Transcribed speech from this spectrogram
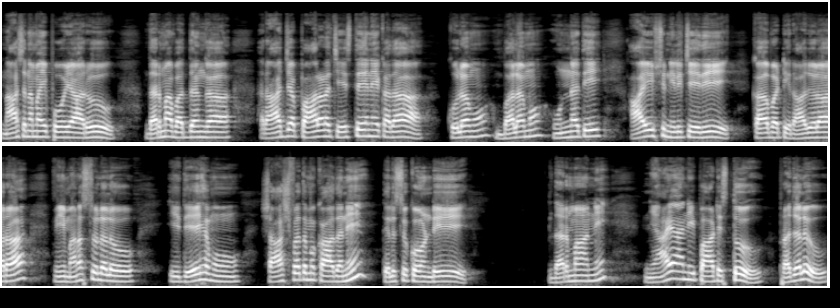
నాశనమైపోయారు. ధర్మబద్ధంగా రాజ్య పాలన చేస్తేనే కదా కులము బలము ఉన్నతి ఆయుష్ నిలిచేది. కాబట్టి రాజులారా మీ మనస్సులలో ఈ దేహము శాశ్వతము కాదని తెలుసుకోండి. ధర్మాన్ని న్యాయాన్ని పాటిస్తూ ప్రజలు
